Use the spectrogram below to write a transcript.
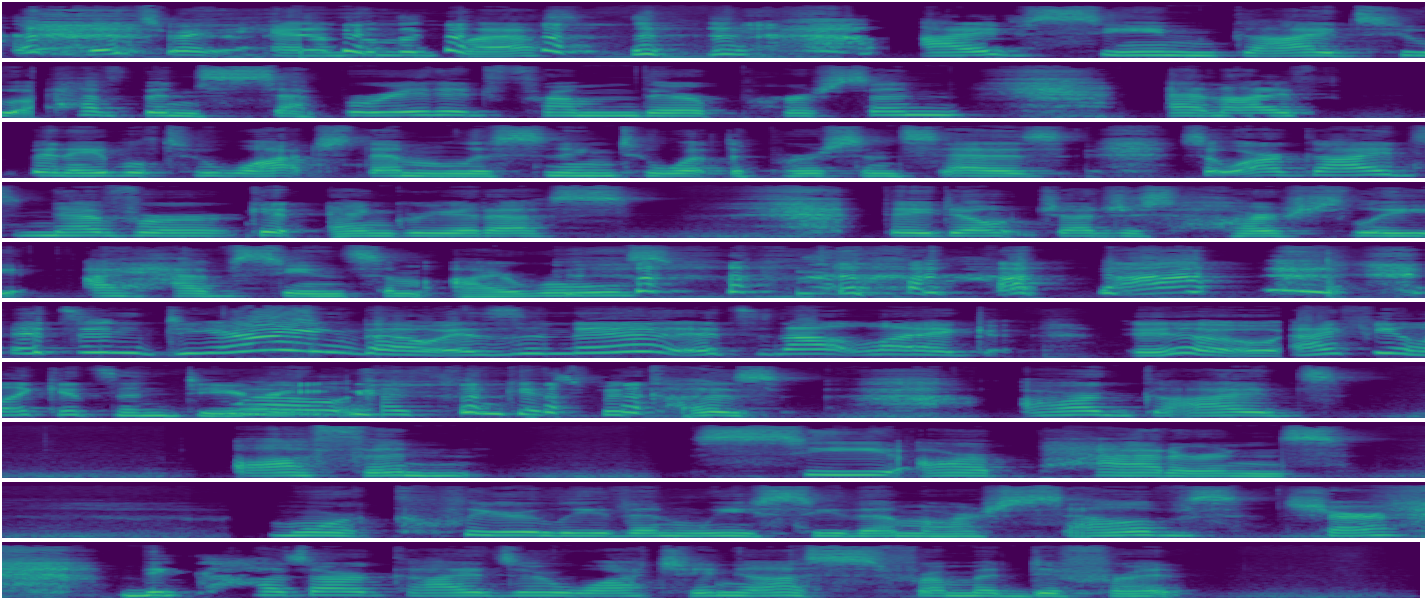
That's right. Hand on the glass. I've seen guides who have been separated from their person and I've been able to watch them listening to what the person says. So our guides never get angry at us. They don't judge us harshly. I have seen some eye rolls. it's endearing though, isn't it? It's not like, ew. I feel like it's endearing. Well, I think it's because our guides often see our patterns more clearly than we see them ourselves. Sure. Because our guides are watching us from a different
